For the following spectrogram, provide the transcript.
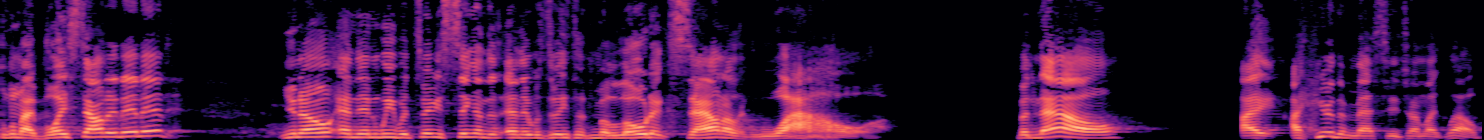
when my voice sounded in it you know, and then we would maybe sing and it was this melodic sound. I was like, wow. But now I, I hear the message, I'm like, wow,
